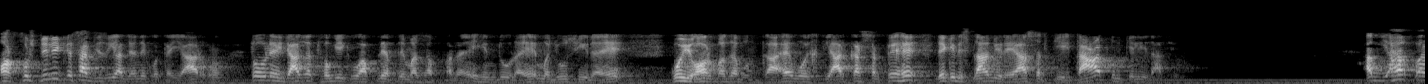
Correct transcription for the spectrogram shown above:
اور خوش دلی کے ساتھ جزیہ دینے کو تیار ہوں تو انہیں اجازت ہوگی کہ وہ اپنے اپنے مذہب پر رہیں، ہندو رہے مجوسی رہے کوئی اور مذہب ان کا ہے، وہ اختیار کر سکتے ہیں، لیکن اسلامی ریاست کی اطاعت ان کے لیے لازم اب یہاں پر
